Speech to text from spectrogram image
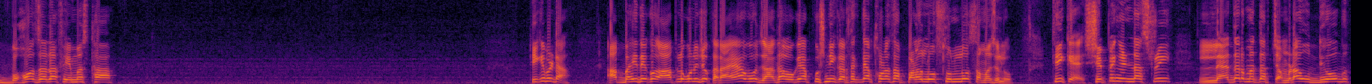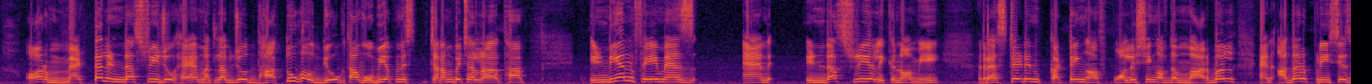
बहुत ज़्यादा फ़ेमस था। ठीक है बेटा? अब भाई देखो, आप लोगों ने जो कराया, वो ज़्यादा हो गया, आप कुछ नहीं कर सकते, आप थोड़ा सा पढ़ लो, सुन लो, समझ लो। ठीक है? शिपिंग इंडस्ट्री लेदर मतलब चमड़ा उद्योग और मेटल इंडस्ट्री जो है मतलब जो धातु का उद्योग था, वो भी अपने चरम पे चल रहा था। Indian fame as an industrial economy rested in cutting of polishing of the marble and other precious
